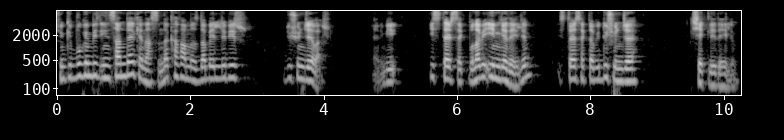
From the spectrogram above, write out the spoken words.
Çünkü bugün biz insan derken aslında kafamızda belli bir düşünce var. Yani bir istersek buna bir imge değilim. İstersek de bir düşünce şekli değilim.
